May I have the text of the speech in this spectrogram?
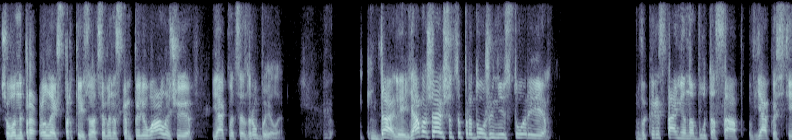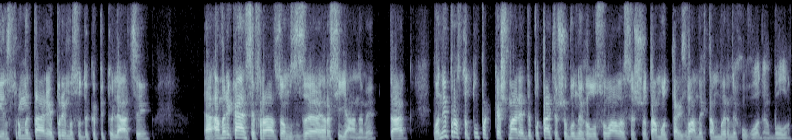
що вони провели експертизу. А це ви не скомпілювали, чи як ви це зробили? Далі я вважаю, що це продовження історії використання НАБУ та САП в якості інструментарія примусу до капітуляції американців разом з росіянами. Так вони просто тупо кошмарять депутатів, щоб вони голосували все, що там у так званих там мирних угодах було.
